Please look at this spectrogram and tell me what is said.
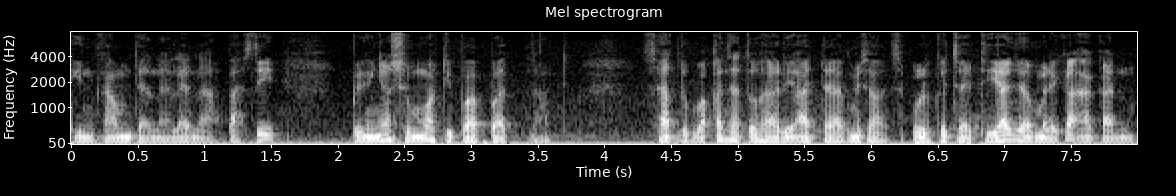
income dan lain-lain lah. Pasti pengennya semua dibabat. Nah, satu bahkan satu hari ada misal 10 kejadian ya mereka akan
